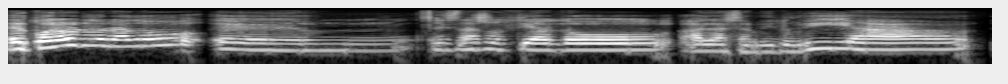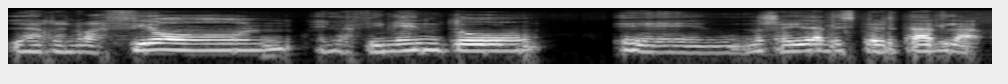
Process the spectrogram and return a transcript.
El color dorado em, está asociado a la sabiduría, la renovación, el nacimiento, em, nos ayuda a despertar la,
